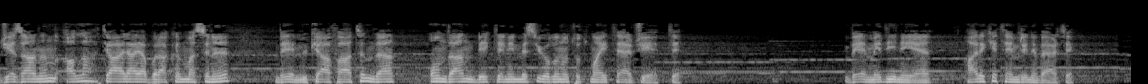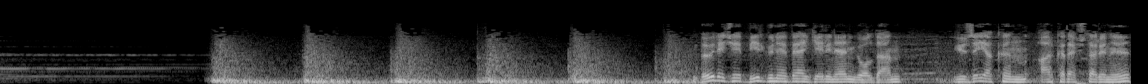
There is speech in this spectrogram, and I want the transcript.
Cezanın Allah Teala'ya bırakılmasını ve mükafatın da ondan beklenilmesi yolunu tutmayı tercih etti. Ve Medine'ye hareket emrini verdi. Böylece bir gün evvel gelinen yoldan yüze yakın arkadaşlarını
